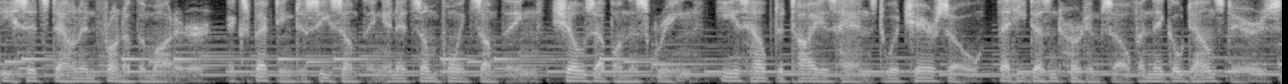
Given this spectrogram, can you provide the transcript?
he sits down in front of the monitor, expecting to see something, and at some point, something shows up on the screen. He is helped to tie his hands to a chair so that he doesn't hurt himself, and they go downstairs.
